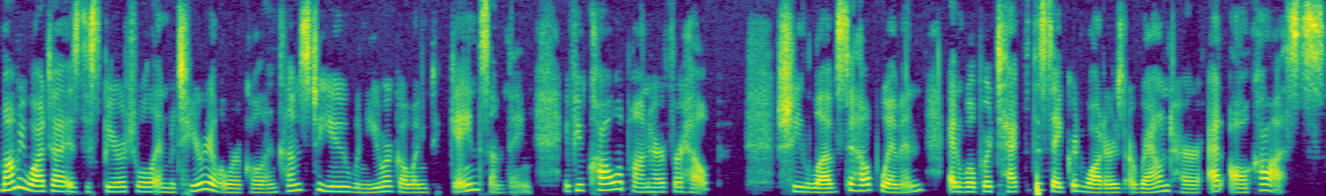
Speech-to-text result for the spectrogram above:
Mami Wata is the spiritual and material oracle and comes to you when you are going to gain something if you call upon her for help. She loves to help women and will protect the sacred waters around her at all costs.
